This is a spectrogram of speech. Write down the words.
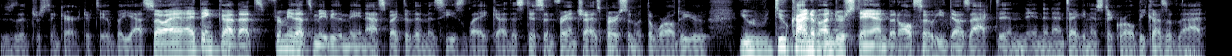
he's an interesting character too. But yeah, so I, I think uh, that's for me. That's maybe the main aspect of him is he's like uh, this disenfranchised person with the world who you you do kind of understand, but also he does act in, in an antagonistic role because of that.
